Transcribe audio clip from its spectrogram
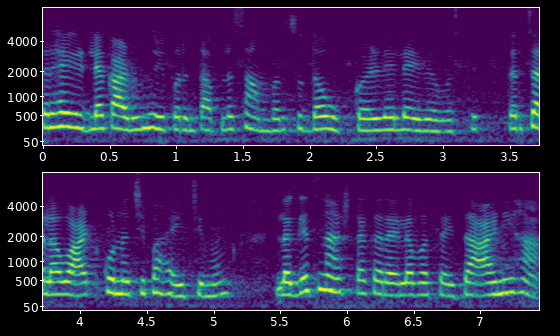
तर ह्या इडल्या काढून होईपर्यंत आपलं सांबारसुद्धा उकळलेलं आहे व्यवस्थित. तर चला वाट कोणाची पाहायची मग? लगेच नाश्ता करायला बसायचा. आणि हां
